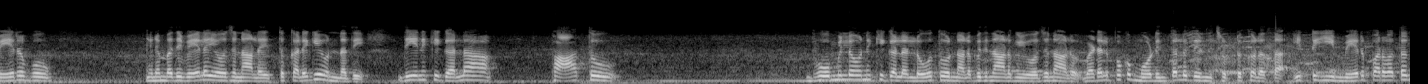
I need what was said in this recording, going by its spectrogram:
మేరువు ఎనిమిది వేల యోజనాల ఎత్తు కలిగి ఉన్నది. దీనికి గల పాతు భూమిలోనికి గల లోతు నలభై నాలుగు యోజనాలు వెడల్పుకు మూడింతలు దీని చుట్టుకొలత. ఇట్టి ఈ మేరు పర్వతం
